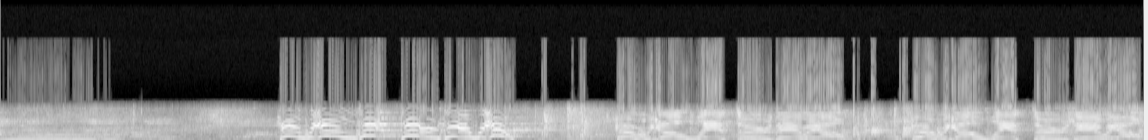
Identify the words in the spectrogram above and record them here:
Mm. Here we go! Lancer! There we go! Here we go! Lancer! There we go! Here we go! Lancer! There we go!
